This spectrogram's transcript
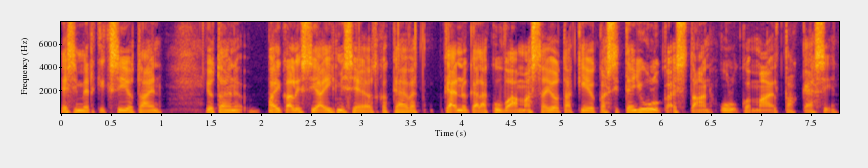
esimerkiksi jotain, jotain paikallisia ihmisiä, jotka käyvät kännykällä kuvaamassa jotakin, joka sitten julkaistaan ulkomailta käsin.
